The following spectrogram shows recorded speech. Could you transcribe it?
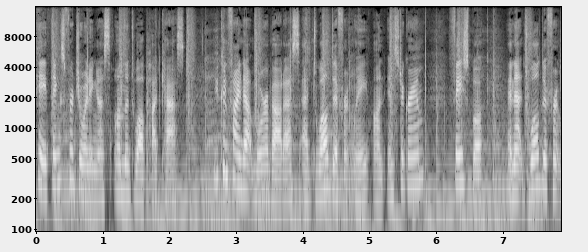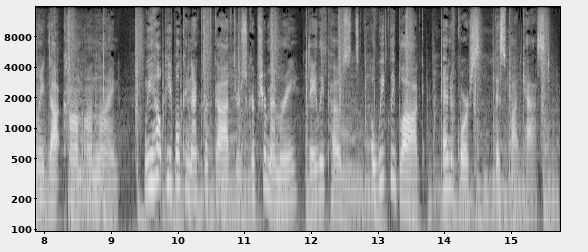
Hey, thanks for joining us on the Dwell Podcast. You can find out more about us at Dwell Differently on Instagram, Facebook, and at dwelldifferently.com online. We help people connect with God through scripture memory, daily posts, a weekly blog, and of course, this podcast.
